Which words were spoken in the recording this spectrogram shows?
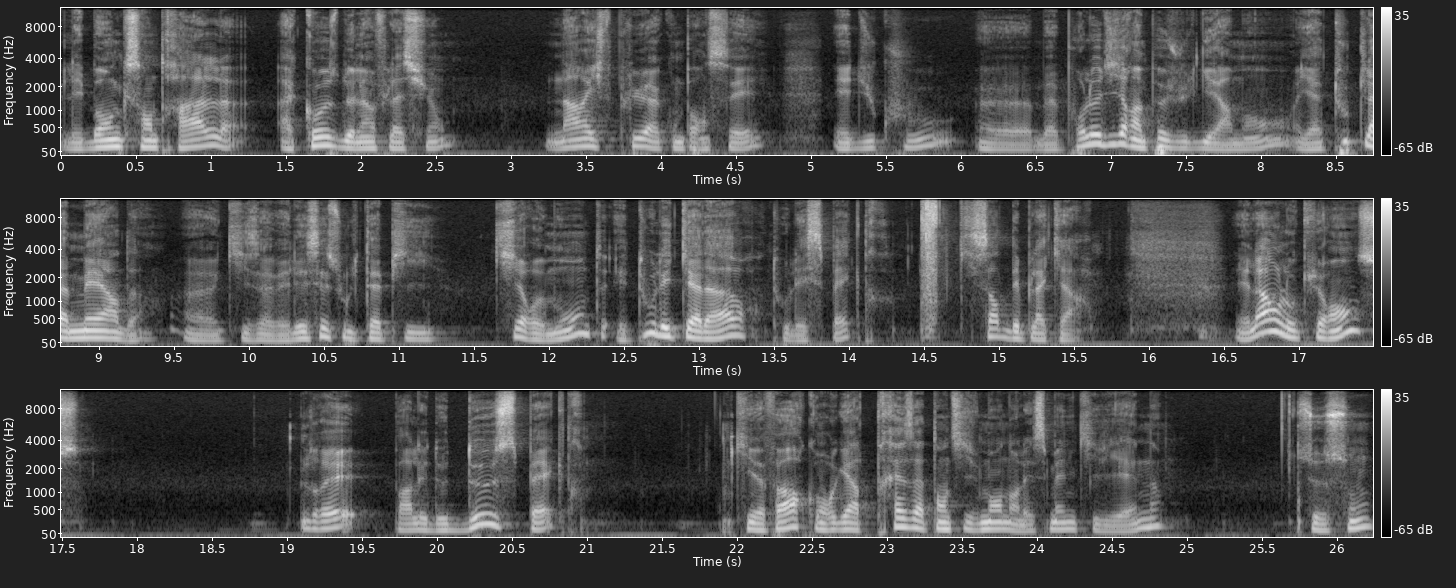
les banques centrales, à cause de l'inflation, n'arrivent plus à compenser et du coup, euh, bah, pour le dire un peu vulgairement, il y a toute la merde euh, qu'ils avaient laissée sous le tapis qui remonte, et tous les cadavres, tous les spectres, qui sortent des placards. Et là, en l'occurrence, je voudrais parler de deux spectres qu'il va falloir qu'on regarde très attentivement dans les semaines qui viennent. Ce sont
